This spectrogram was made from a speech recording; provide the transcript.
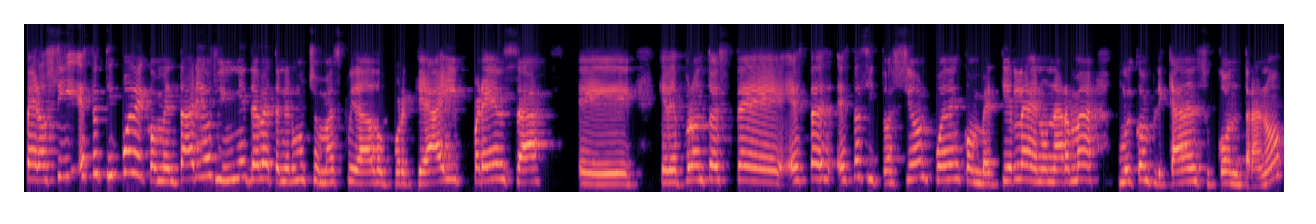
Pero sí, este tipo de comentarios Lini debe tener mucho más cuidado porque hay prensa eh, que de pronto este, esta, esta situación pueden convertirla en un arma muy complicada en su contra, ¿no?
